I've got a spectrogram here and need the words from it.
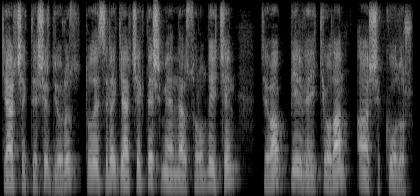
gerçekleşir diyoruz. Dolayısıyla gerçekleşmeyenler sorulduğu için cevap 1 ve 2 olan A şıkkı olur.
